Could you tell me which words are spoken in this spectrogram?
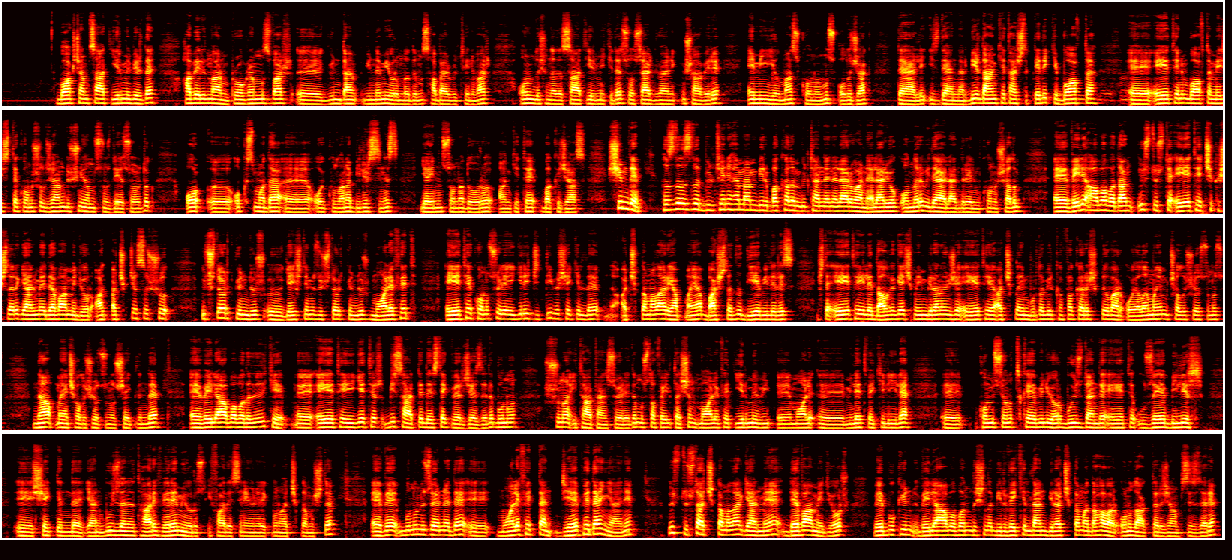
Bu akşam saat 21'de haberin var mı programımız var. E, gündem gündemi yorumladığımız haber bülteni var. Onun dışında da saat 22'de sosyal güvenlik müşaviri Emin Yılmaz konuğumuz olacak değerli izleyenler. Bir de anket açtık dedik ki bu hafta e, EYT'nin bu hafta mecliste konuşulacağını düşünüyor musunuz diye sorduk. O, e, o kısma da e, oy kullanabilirsiniz. Yayının sonuna doğru ankete bakacağız. Şimdi hızlı hızlı bülteni hemen bir bakalım. Bültende neler var neler yok onları bir değerlendirelim konuşalım. E, Veli Ağbaba'dan üst üste EYT çıkışları gelmeye devam ediyor. A- açıkçası şu 3-4 gündür e, geçtiğimiz 3-4 gündür muhalefet EYT konusuyla ilgili ciddi bir şekilde açıklamalar yapmaya başladı diyebiliriz. İşte EYT ile dalga geçmeyin bir an önce EYT'yi açıklayın burada bir kafa karışıklığı var oyalamaya mı çalışıyorsunuz ne yapmaya çalışıyorsunuz şeklinde. E, Veli Ağbaba da dedi ki e, EYT'yi getir bir saatte destek vereceğiz dedi. Bunu şuna ithafen söyledi. Mustafa İltaş'ın muhalefet 20 e, muhale- e, milletvekiliyle e, komisyonu tıkayabiliyor. Bu yüzden de EYT uzayabilir e, şeklinde yani bu yüzden de tarih veremiyoruz ifadesine yönelik bunu açıklamıştı. E, ve bunun üzerine de e, muhalefetten CHP'den yani üst üste açıklamalar gelmeye devam ediyor. Ve bugün Veli Ağbaba'nın dışında bir vekilden bir açıklama daha var onu da aktaracağım sizlere.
